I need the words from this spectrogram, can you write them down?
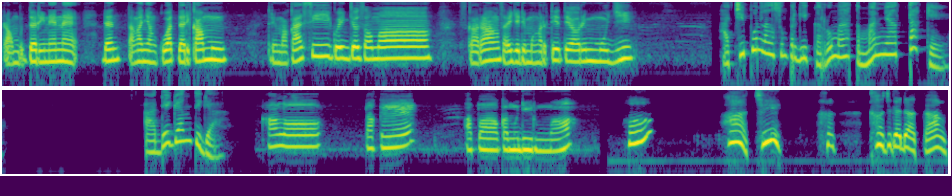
rambut dari nenek, dan tangan yang kuat dari kamu. Terima kasih, Goengkyo sama. Sekarang saya jadi mengerti teori memuji. Hachi pun langsung pergi ke rumah temannya Take. Adegan 3. Halo, Take. Apa kamu di rumah? Hah? Hachi? Kau juga datang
